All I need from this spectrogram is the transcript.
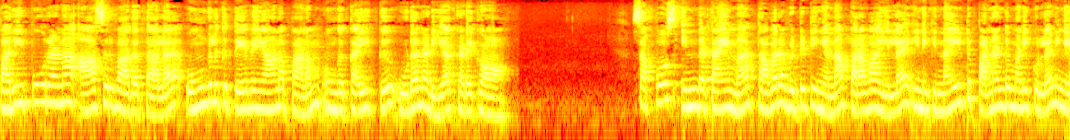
பரிபூரண ஆசிர்வாதத்தால உங்களுக்கு தேவையான பணம் உங்க கைக்கு உடனடியா கிடைக்கும். சப்போஸ் இந்த டைமை தவற விட்டுட்டீங்கன்னா பரவாயில்ல. இன்னைக்கு நைட்டு பன்னெண்டு மணிக்குள்ள நீங்க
